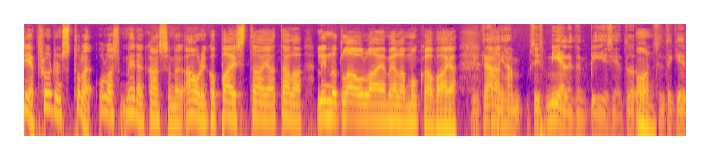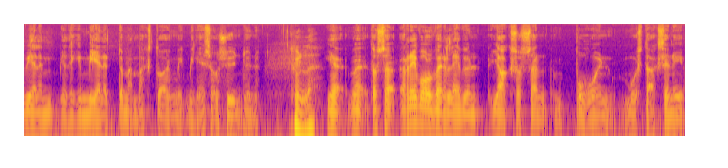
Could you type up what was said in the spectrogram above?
Dear Prudence, tule ulos meidän kanssamme, aurinko paistaa ja täällä linnut laulaa ja meillä on mukavaa. Ja, niin tämä on ihan siis mieletön biisi. Että on. Sen tekee vielä jotenkin mielettömämmäksi toi, miten se on syntynyt. Kyllä. Ja tuossa Revolver-levyn jaksossa puhuin muistaakseni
